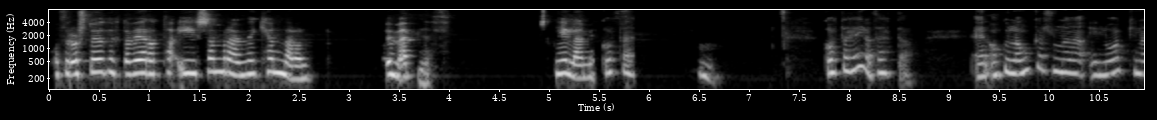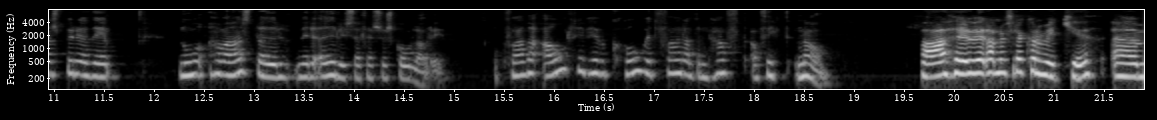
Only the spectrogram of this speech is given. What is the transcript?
og þurfa stöðugt að vera í samræðum við kennaran um efnið. Skilaði mig. Gott að, mm, gott að heyra þetta. En okkur langar svona í lokin að spyrja þig, nú hafa aðstæður verið öðruvísi af þessu skólári. Og hvaða áhrif hefur COVID faraldurinn haft á þitt nám? Það hefur verið alveg frekar mikið. Um,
